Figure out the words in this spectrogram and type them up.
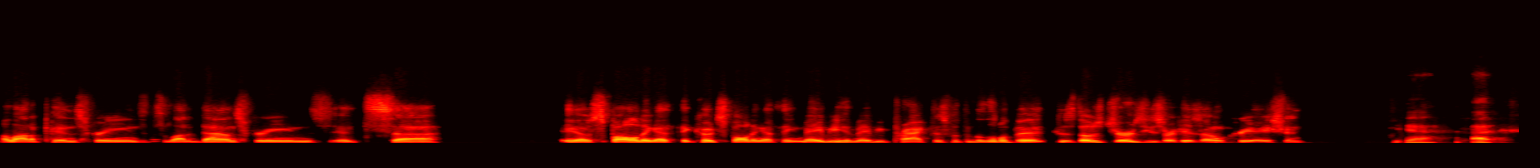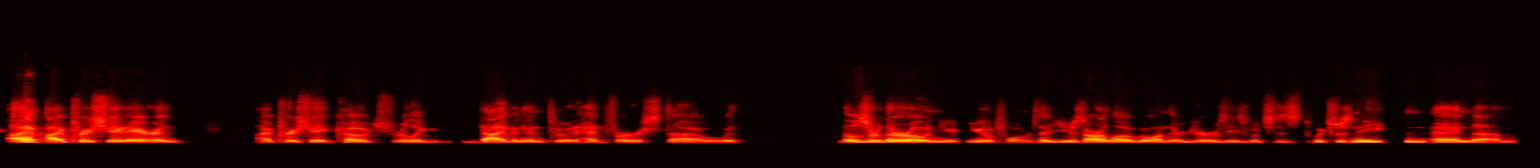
a lot of pin screens it's a lot of down screens it's uh you know spalding i think coach spalding i think maybe maybe practice with them a little bit because those jerseys are his own creation. Yeah I, I, I appreciate aaron i appreciate coach really diving into it head first uh, with those are their own u- uniforms. They used our logo on their jerseys, which is which was neat, and, and um,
